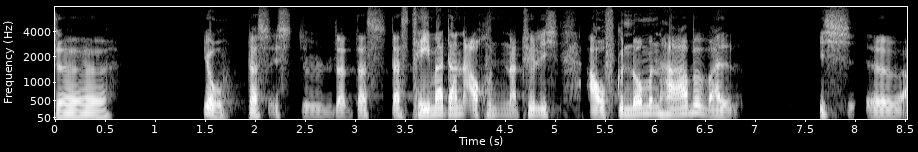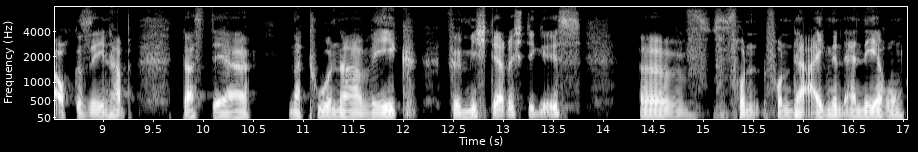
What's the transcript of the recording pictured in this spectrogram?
äh, jo, das ist äh, das, das Thema dann auch natürlich aufgenommen habe, weil ich äh, auch gesehen habe, dass der naturnahe Weg für mich der richtige ist äh, von, von der eigenen Ernährung,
